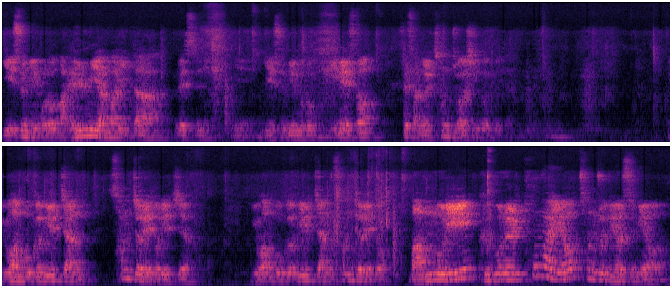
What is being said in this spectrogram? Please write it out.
예수님으로 말미암아 있다 그랬으니 예, 예수님으로 인해서 세상을 창조하신 겁니다. 요한복음 1장 3절에도 그랬죠. 요한복음 1장 3절에도 만물이 그분을 통하여 창조되었으며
